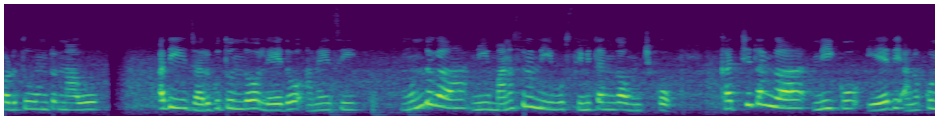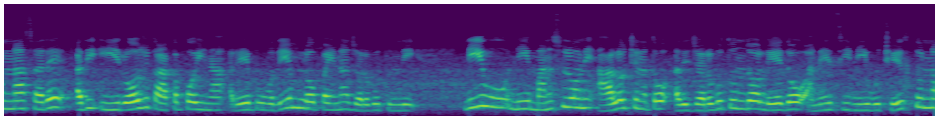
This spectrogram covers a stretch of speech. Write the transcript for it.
పడుతూ ఉంటున్నావు? అది జరుగుతుందో లేదో అనేసి. ముందుగా నీ మనసును నీవు స్థిమితంగా ఉంచుకో. ఖచ్చితంగా నీకు ఏది అనుకున్నా సరే అది ఈరోజు కాకపోయినా రేపు ఉదయం లోపైనా జరుగుతుంది. నీవు నీ మనసులోని ఆలోచనతో అది జరుగుతుందో లేదో అనేసి నీవు చేస్తున్న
